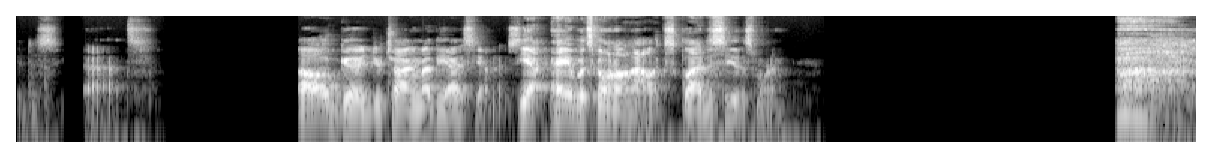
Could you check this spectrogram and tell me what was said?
Good to see that. Oh, good. You're talking about the ICO news. Yeah. Hey, what's going on, Alex? Glad to see you this morning.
